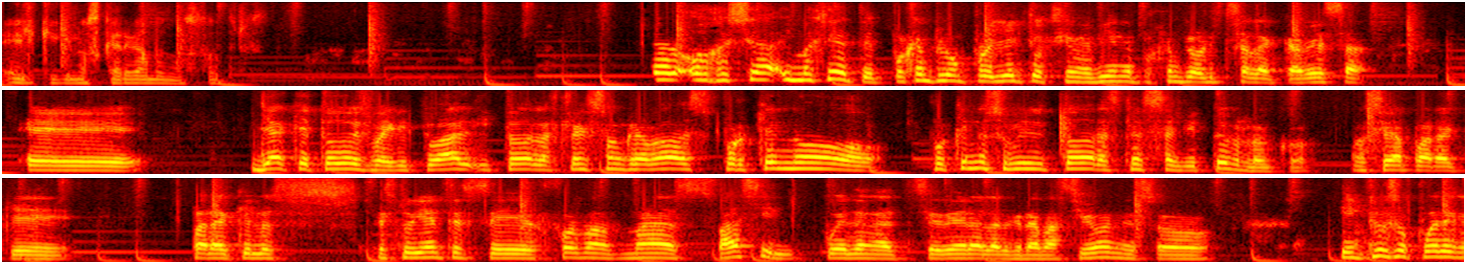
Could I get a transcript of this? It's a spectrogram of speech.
el que nos cargamos nosotros. Claro, o sea, imagínate, por ejemplo, un proyecto que se me viene, por ejemplo, ahorita a la cabeza, eh, ya que todo es virtual y todas las clases son grabadas, ¿por qué no, por qué no subir todas las clases a YouTube, loco? O sea, para que, para que los estudiantes de forma más fácil puedan acceder a las grabaciones o incluso pueden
